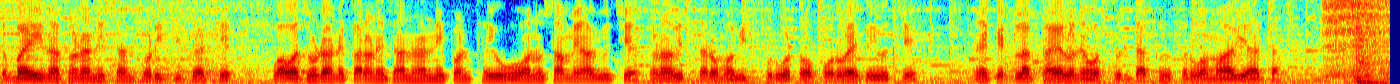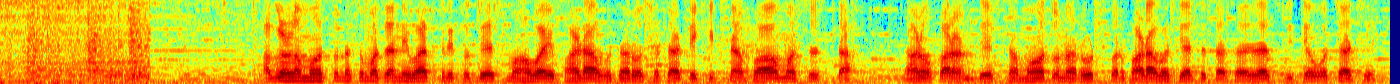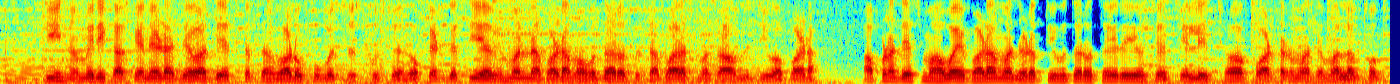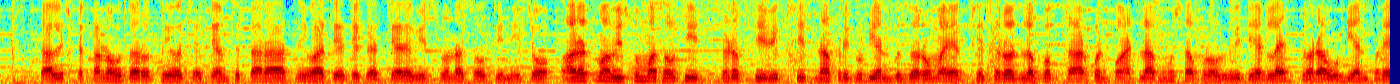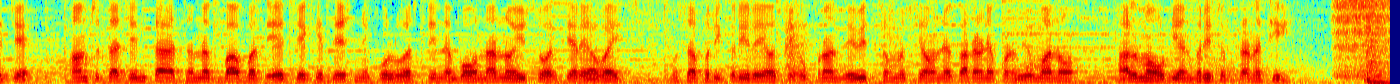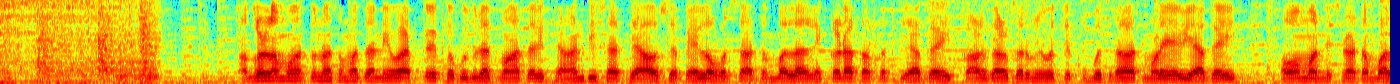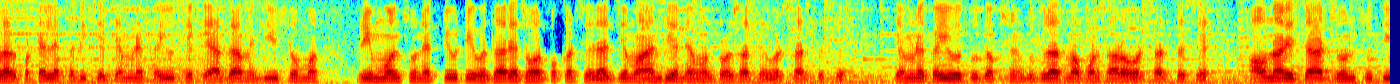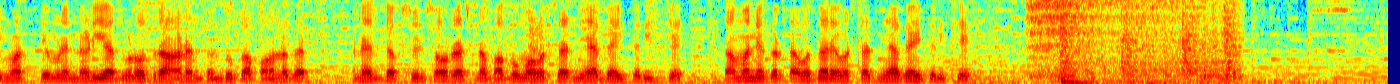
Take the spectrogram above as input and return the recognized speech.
તબાહીના ઘણા નિશાન છોડી દીધા છે. વાવાઝોડાને કારણે જાનહાનિ પણ થયું હોવાનું સામે આવ્યું છે. ઘણા વિસ્તારોમાં વીજ પુરવઠો ખોરવાઈ ગયો છે. અને કેટલાક ઘાયલોને હોસ્પિટલ દાખલ કરવામાં આવ્યા હતા. આગળના મહત્વના સમાચારની વાત કરીએ તો દેશમાં હવાઈ ભાડા વધારો છતાં ટિકિટના ભાવમાં સસ્તા. જાણો કારણ, દેશના મહત્વના રૂટ્સ પર ભાડા વધ્યા છતાં સરેરાશ રીતે ઓછા છે. ચીન, અમેરિકા, કેનેડા જેવા દેશ કરતાં ભાડું ખૂબ જ સસ્તું છે. રોકેટ ગતિએ વિમાનના ભાડામાં વધારો થતાં ભારતમાં સાવ નજીવા ભાડા. આપણા દેશમાં હવાઈ ભાડામાં ઝડપથી વધારો થઈ રહ્યો છે. છેલ્લી છ ક્વાર્ટરમાં તેમાં લગભગ ચાલીસ ટકાનો વધારો થયો છે. તેમ છતાં રાહતની વાત એ છે કે અત્યારે વિશ્વના સૌથી નીચો, ભારતમાં વિશ્વમાં સૌથી ઝડપથી વિકસિત નાગરિક ઉડ્ડયન બજારોમાં એક છે. દરરોજ લગભગ ચાર પોઈન્ટ પાંચ લાખ મુસાફરો વિવિધ એરલાઇન્સ દ્વારા ઉડ્ડયન ભરે છે. આમ છતાં ચિંતાજનક બાબત એ છે કે દેશની કુલ વસ્તીને બહુ નાનો હિસ્સો અત્યારે હવાઈ મુસાફરી કરી રહ્યો છે. ઉપરાંત વિવિધ સમસ્યાઓને કારણે પણ વિમાનો હાલમાં ઉડ્ડયન ભરી શકતા નથી. આગળના મહત્વના સમાચારની વાત કરીએ તો ગુજરાતમાં આ તારીખે આંધી સાથે આવશે પહેલો વરસાદ. અંબાલાલની કડાકા કરતી આગાહી. કાળગાળ ગરમી વચ્ચે ખૂબ જ રાહત મળે એવી આગાહી હવામાન નિષ્ણાત અંબાલાલ પટેલે કરી છે. તેમણે કહ્યું છે કે આગામી દિવસોમાં પ્રી મોન્સૂન એક્ટિવિટી વધારે જોર પકડશે. રાજ્યમાં આંધી અને વંટોળ સાથે વરસાદ થશે. તેમણે કહ્યું હતું, દક્ષિણ ગુજરાતમાં પણ સારો વરસાદ થશે. આવનારી ચાર જૂન સુધીમાં તેમણે નડિયાદ, વડોદરા, આણંદ, ધંધુકા, ભાવનગર અને દક્ષિણ સૌરાષ્ટ્રના ભાગોમાં વરસાદની આગાહી કરી છે. સામાન્ય કરતાં વધારે વરસાદની આગાહી કરી છે.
